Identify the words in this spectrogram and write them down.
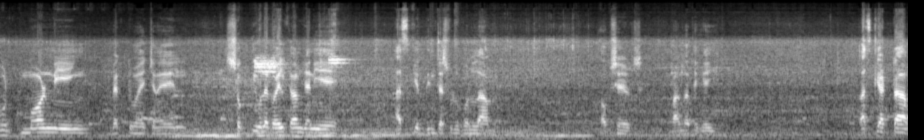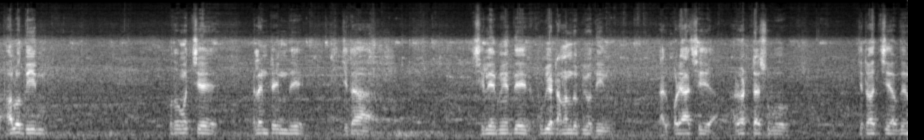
Good morning, back to my channel. শক্তি বলে ওয়েলকাম জানিয়ে আজকের দিনটা শুরু করলাম। অফিসের বারান্দা থেকেই। আজকে একটা ভালো দিন। প্রথম হচ্ছে ভ্যালেন্টাইন ডে যেটা ছেলে মেয়েদের খুবই একটা আনন্দপ্রিয় দিন। তারপরে আছে আরও একটা শুভ, যেটা হচ্ছে আমাদের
